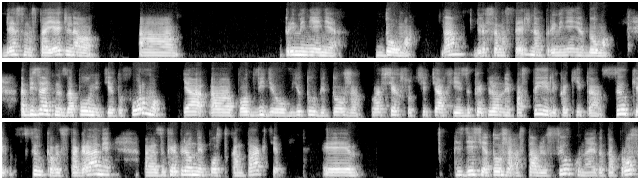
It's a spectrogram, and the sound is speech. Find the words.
для самостоятельного э, применения дома, да, для самостоятельного применения дома. Обязательно заполните эту форму. Я э, под видео в YouTube тоже во всех соцсетях есть закрепленные посты или какие-то ссылки, ссылка в Инстаграме, э, закрепленный пост ВКонтакте. Э, здесь я тоже оставлю ссылку на этот опрос.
